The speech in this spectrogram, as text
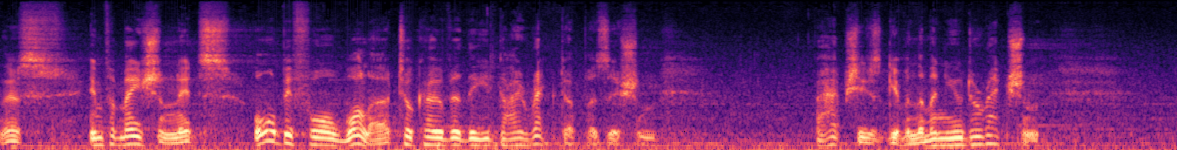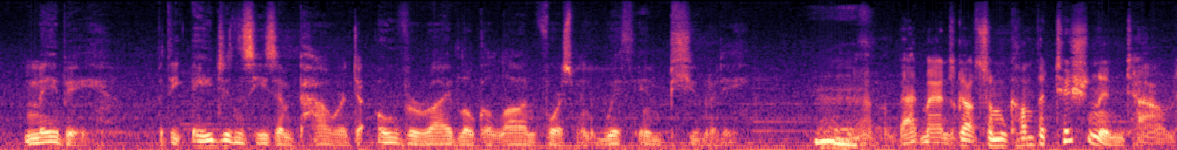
This information, it's all before Waller took over the director position. Perhaps she's given them a new direction. Maybe, but the agency's empowered to override local law enforcement with impunity. Well, that man's got some competition in town.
